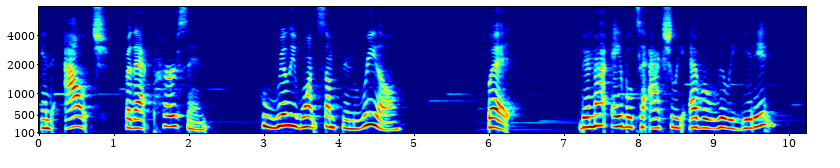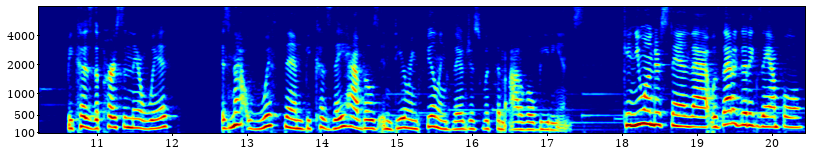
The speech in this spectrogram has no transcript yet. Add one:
And ouch for that person who really wants something real, but they're not able to actually ever really get it because the person they're with is not with them because they have those endearing feelings. They're just with them out of obedience. Can you understand that? Was that a good example?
